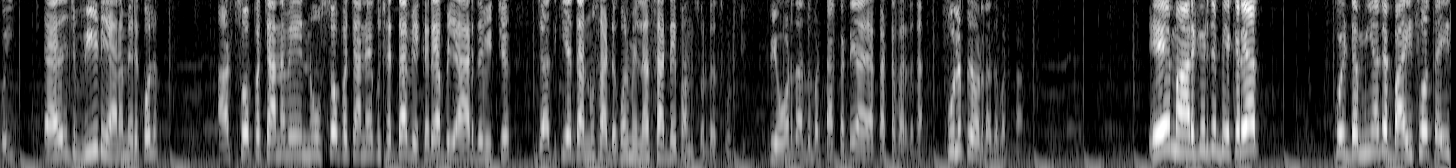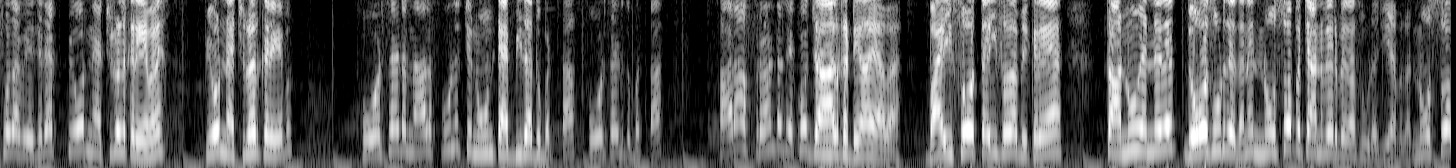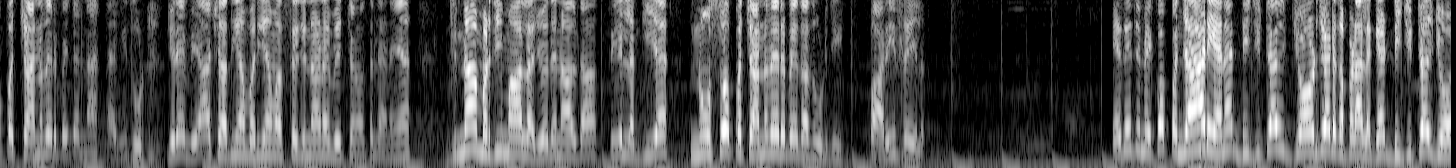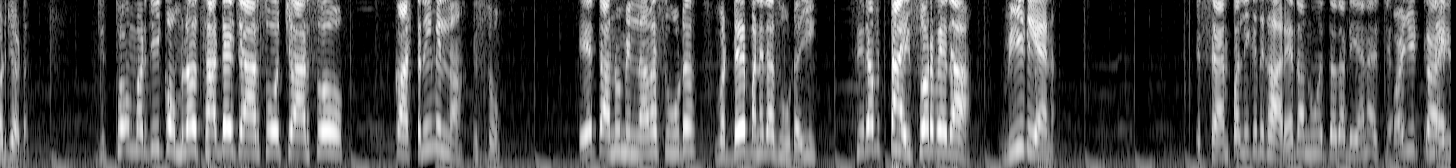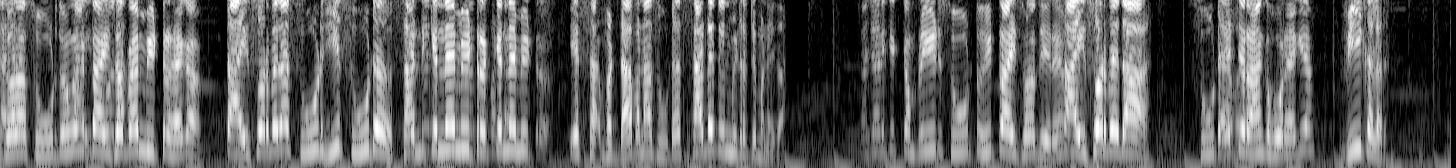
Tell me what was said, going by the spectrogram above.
ਕੋਈ ਇਹਦੇ ਵਿੱਚ 20 ਡਿਜ਼ਾਈਨ ਆ ਮੇਰੇ ਕੋਲ। 895 995 ਕੁਛ ਏਦਾਂ ਵਿਕ ਰਿਹਾ ਬਾਜ਼ਾਰ ਦੇ ਵਿੱਚ ਜਦ ਕਿ ਇਹ ਤੁਹਾਨੂੰ ਸਾਡੇ ਕੋਲ ਮਿਲਣਾ 550 ਰੁਪਏ ਸੂਟ ਜੀ। ਪਿਓਰ ਦਾ ਦੁਪੱਟਾ ਕੱਢਿਆ ਆਇਆ ਕੱਟ ਵਰਕ ਦਾ ਫੁੱਲ ਪਿਓਰ ਦਾ ਦੁਪੱਟਾ। ਇਹ ਮਾਰਕੀਟ 'ਚ ਵਿਕ ਰਿਹਾ, ਕੋਈ ਡੰਮੀਆਂ ਤੇ 2200 2300 ਦਾ ਵੇਚ ਰਿਹਾ ਪਿਓਰ ਨੈਚੁਰਲ ਕਰੇਬ ਹੈ pure natural crepe four side ਨਾਲ ਫੁੱਲ ਚਨੂਨ ਟੈਬੀ ਦਾ ਦੁਪੱਟਾ ਫੋਰ ਸਾਈਡ ਦੁਪੱਟਾ। ਸਾਰਾ ਫਰੰਟ ਦੇਖੋ, ਜਾਲ ਕੱਢਿਆ ਹੋਇਆ ਵਾ। 2200 2300 ਦਾ ਵਿਕ ਰਿਹਾ ਤੁਹਾਨੂੰ ਇੰਨੇ ਦੇ ਦੋ ਸੂਟ ਦੇ ਦੇਣੇ 995 ਰੁਪਏ ਦਾ ਸੂਟ ਹੈ ਜੀ, ਇਹ ਵਾਲਾ। 995 ਰੁਪਏ ਚ ਇੰਨਾ ਹੈਵੀ ਸੂਟ। ਜਿਹੜੇ ਵਿਆਹ ਸ਼ਾਦੀਆਂ ਵਰੀਆਂ ਵਾਸਤੇ ਜਿਨ੍ਹਾਂ ਨੇ ਵੇਚਣ ਵਾਸਤੇ ਲੈਣੇ ਆ, ਜਿੰਨਾ ਮਰਜ਼ੀ ਮਾਲ ਲੈ ਜਾਓ ਇਹਦੇ ਨਾਲ ਦਾ ਸੇਲ ਲੱਗੀ ਹੈ। 995 ਰੁਪਏ ਦਾ ਸੂਟ ਜੀ, ਭਾਰੀ ਸੇਲ ਇਹਦੇ ਚ ਮੇਰੇ ਕੋਲ 50 ਡਿਆ ਨਾ ਡਿਜੀਟਲ ਜਾਰਜਟ ਕਪੜਾ ਲੱਗਿਆ ਡਿਜੀਟਲ ਜਾਰਜਟ ਜਿੱਥੋਂ ਮਰਜ਼ੀ ਘੁੰਮ ਲਓ 450 400 ਘੱਟ ਨਹੀਂ ਮਿਲਣਾ ਇਸ ਤੋਂ ਇਹ ਤੁਹਾਨੂੰ ਮਿਲਣਾ ਵਾ ਸੂਟ ਵੱਡੇ ਪਨੇ ਦਾ ਸੂਟ ਹੈ ਜੀ। ਸਿਰਫ 250 ਰੁਪਏ ਦਾ 20 ਡਿਜ਼ਾਈਨ ਇਹ ਸੈਂਪਲ ਹੀ ਕਿ ਦਿਖਾ ਰਿਹਾ ਤੁਹਾਨੂੰ ਇਦਾਂ ਦਾ ਡਿਜ਼ਾਈਨ ਹੈ ਭਾਈ ਜੀ 250 ਦਾ ਸੂਟ ਦੋਗੇ ਕਿ 250 ਰੁਪਏ ਮੀਟਰ ਹੈਗਾ? 250 ਰੁਪਏ ਦਾ ਸੂਟ ਜੀ ਸੂਟ ਕਿੰਨ- ਕਿੰਨੇ ਮੀਟਰ ਕਿੰਨੇ ਮੀਟਰ? ਇਹ ਵੱਡਾ ਬਣਾ ਸੂਟ ਹੈ 3.5 ਮੀਟਰ ਚ ਬਣੇਗਾ। ਤਾਂ ਯਾਨੀ ਕਿ ਕੰਪਲੀਟ ਸੂਟ ਤੁਸੀਂ 250 ਦਾ ਦੇ ਰਹੇ ਹੋ? 250 ਰੁਪਏ ਦਾ ਸੂਟ ਹੈ ਇਹ ਚ ਰੰਗ ਹੋਰ ਹੈਗੇ ਆ। 20 ਕਲਰ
